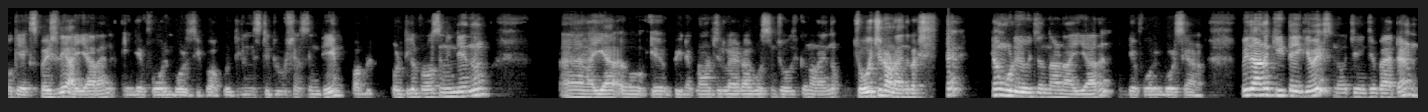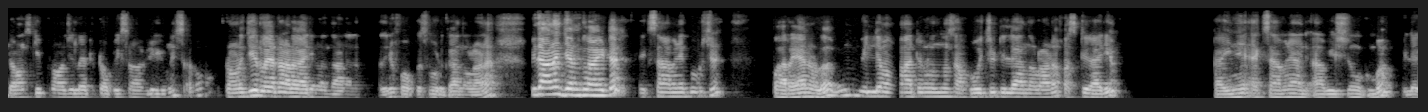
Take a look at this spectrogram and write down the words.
Okay especially I R and Indian foreign policy ഇപ്പോൾ പൊളിറ്റിക്കൽ ഇൻസ്റ്റിറ്റ്യൂഷൻസിന്റെയും പൊളിറ്റിക്കൽ പ്രോസസിന്റെയും ഐ ആർ പിന്നെ ക്രോണോളജി റിലേറ്റഡ് ക്വസ്റ്റൻ ചോദിക്കുന്നുണ്ടായിരുന്നു. ചോദിച്ചിട്ടുണ്ടായിരുന്നു പക്ഷേ ഏറ്റവും കൂടുതൽ ചോദിച്ചത് എന്താണ്? ഐ ആർ ഇന്ത്യ ഫോറിൻ പോളിസിയാണ് ആണ്. അപ്പൊ ഇതാണ് key takeaways no change pattern don't skip ക്രോളജി റിലേറ്റഡ് ടോപ്പിക്സ് യൂണിറ്റ്സ് അപ്പോൾ ക്രോളജി റിലേറ്റഡ് ആയ കാര്യങ്ങൾ എന്താണ്? അതിന് ഫോക്കസ് കൊടുക്കുക എന്നുള്ളതാണ്. ഇതാണ് ജനറൽ ആയിട്ട് എക്സാമിനെ കുറിച്ച് പറയാനുള്ളത്. വലിയ മാറ്റങ്ങളൊന്നും സംഭവിച്ചിട്ടില്ല എന്നുള്ളതാണ് ഫസ്റ്റ് കാര്യം. കഴിഞ്ഞ എക്സാമിനെ അപേക്ഷിച്ച് നോക്കുമ്പോൾ വലിയ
